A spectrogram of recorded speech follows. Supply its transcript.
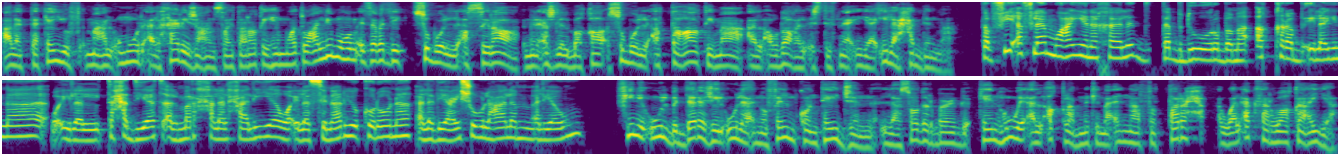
على التكيف مع الأمور الخارجة عن سيطرتهم وتعلمهم إذا بدك سبل الصراع من أجل البقاء، سبل التعاطي مع الأوضاع الاستثنائية إلى حد ما. طب في أفلام معينة خالد تبدو ربما أقرب إلينا وإلى التحديات المرحلة الحالية وإلى سيناريو كورونا الذي يعيشه العالم اليوم؟ فيني أقول بالدرجة الأولى إنه فيلم Contagion لسودربرغ كان هو الأقرب مثل ما قلنا في الطرح والأكثر واقعية،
